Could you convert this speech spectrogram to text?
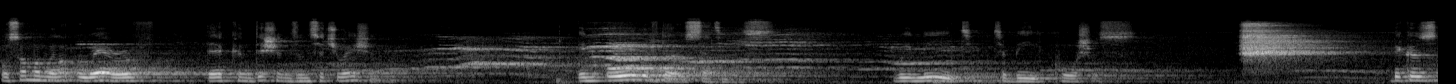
or someone we're not aware of their conditions and situation. In all of those settings, we need to be cautious. Because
